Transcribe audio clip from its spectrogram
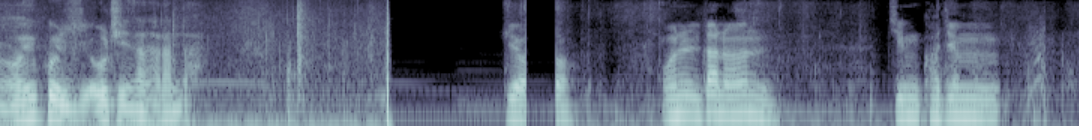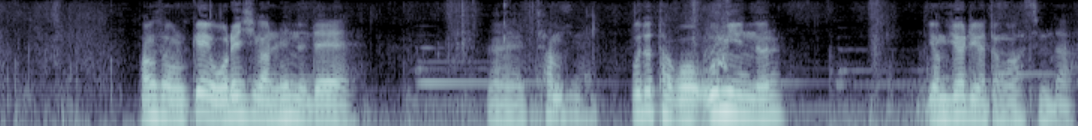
어이구 이- 옳지 인사 잘한다. 귀여워. 오늘 일단은 지금 과즘 방송을 꽤 오랜 시간을 했는데 예, 참 뿌듯하고 의미 있는 명절이었던 것 같습니다.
